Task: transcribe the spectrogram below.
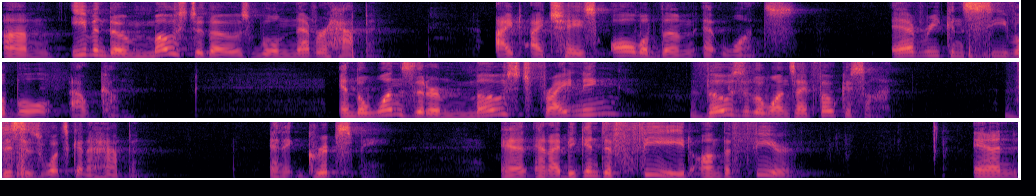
um, even though most of those will never happen. I, I chase all of them at once, every conceivable outcome. And the ones that are most frightening, those are the ones I focus on. This is what's going to happen. And it grips me. And, and I begin to feed on the fear. And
